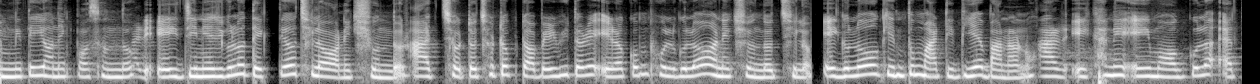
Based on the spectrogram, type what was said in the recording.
এমনিতেই অনেক পছন্দ। আর এই জিনিসগুলো দেখতেও ছিল অনেক সুন্দর। আর ছোট ছোট টবের ভিতরে এরকম ফুলগুলো অনেক সুন্দর ছিল। এগুলোও কিন্তু মাটি দিয়ে বানানো। আর এখানে এই মগগুলো এত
